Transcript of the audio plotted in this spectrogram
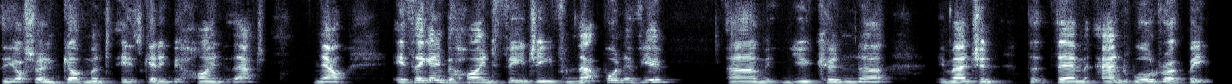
the Australian government is getting behind that. Now, if they're getting behind Fiji from that point of view, um, you can uh, imagine that them and World Rugby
